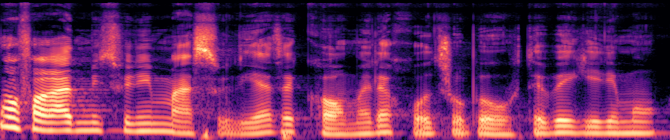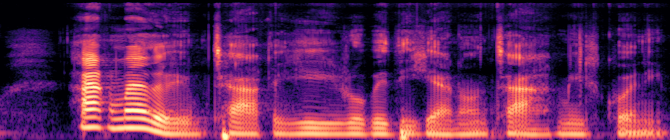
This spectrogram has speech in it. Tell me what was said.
ما فقط می‌تونیم مسئولیت کامل خود رو به عهده بگیریم و حق نداریم تغییری رو به دیگران تحمیل کنیم.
